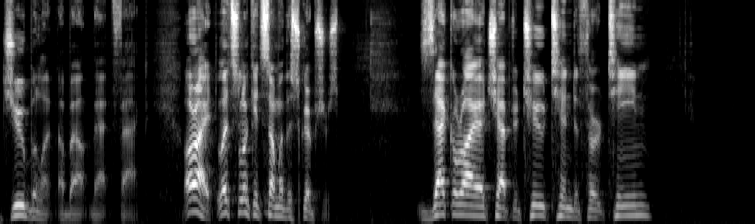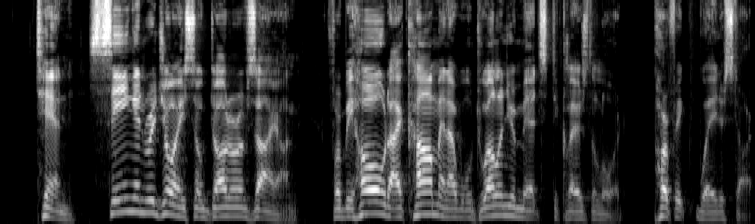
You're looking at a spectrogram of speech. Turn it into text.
jubilant about that fact. All right, let's look at some of the scriptures. Zechariah chapter 2, 10 to 13. 10. Sing and rejoice, O daughter of Zion, for behold, I come and I will dwell in your midst, declares the Lord. Perfect way to start.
